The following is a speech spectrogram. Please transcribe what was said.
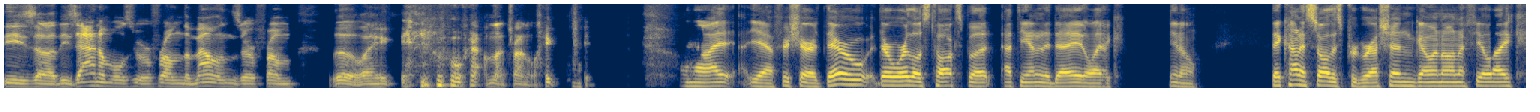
these uh these animals who are from the mountains or from the like I'm not trying to like no, I yeah, for sure. There there were those talks, but at the end of the day, like, you know, they kind of saw this progression going on, I feel like.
